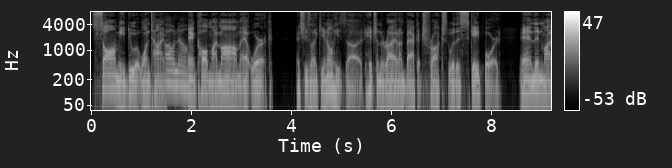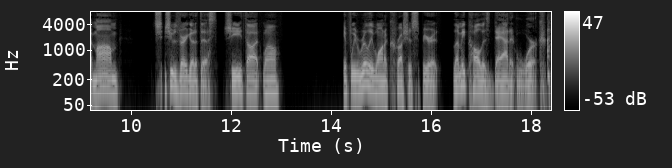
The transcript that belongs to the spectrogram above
saw me do it one time. Oh, no. And called my mom at work. And she's like, you know, he's uh, hitching the ride on back of trucks with his skateboard. And then my mom, she, she was very good at this. She thought, well, if we really want to crush his spirit, let me call his dad at work.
